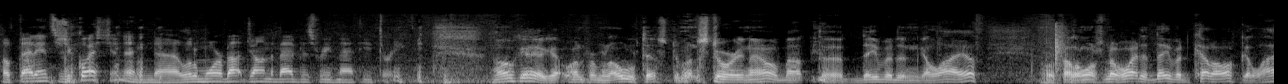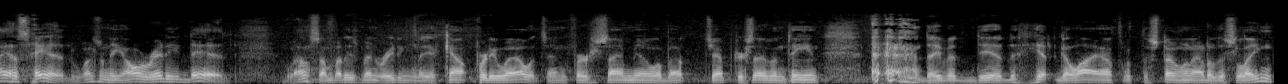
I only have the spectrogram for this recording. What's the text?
hope that answers your question. And uh, a little more about John the Baptist. Read Matthew three. Okay, I got one from an Old Testament story now about uh, David and Goliath. Well, fellow wants to know why did David cut off Goliath's head? Wasn't he already dead? Well, somebody's been reading the account pretty well. It's in 1 Samuel about chapter 17. David did hit Goliath with the stone out of the sling.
